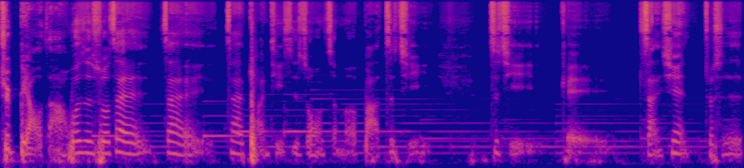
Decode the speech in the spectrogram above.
去表达，或者说在在在团体之中怎么把自己自己给展现，就是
